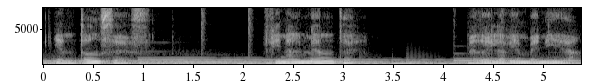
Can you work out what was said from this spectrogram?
Y entonces, finalmente, me doy la bienvenida.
